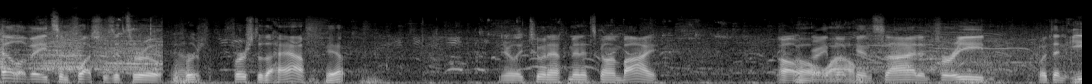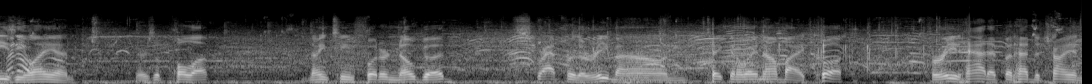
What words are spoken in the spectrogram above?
elevates and flushes it through. First, first of the half. Yep. Nearly two and a half minutes gone by. Oh, oh great wow. look inside, and Fareed with an easy lay-in. There's a pull-up. 19-footer, no good. Scrap for the rebound, taken away now by Cook. Fareed had it, but had to try and,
